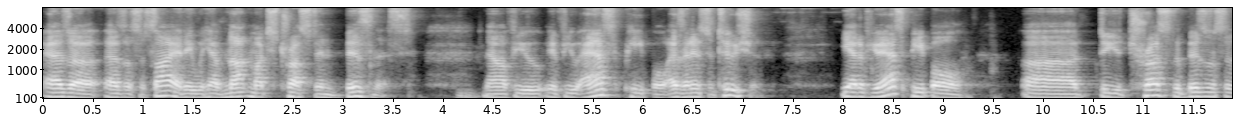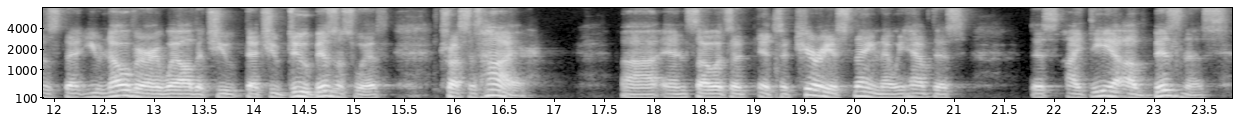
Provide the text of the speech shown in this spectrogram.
as a as a society we have not much trust in business. Now if you if you ask people as an institution yet if you ask people uh, do you trust the businesses that you know very well that you that you do business with trust is higher. Uh, and so it's a it's a curious thing that we have this this idea of business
